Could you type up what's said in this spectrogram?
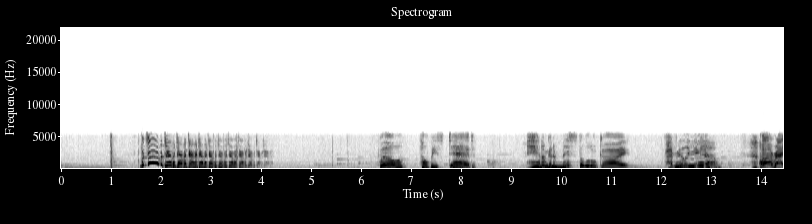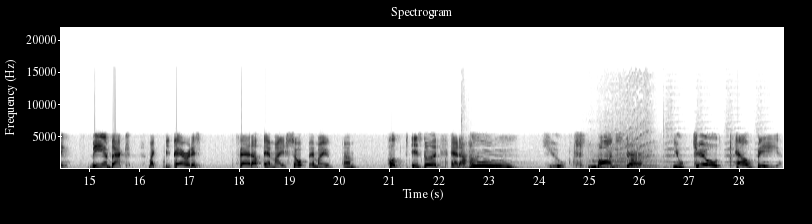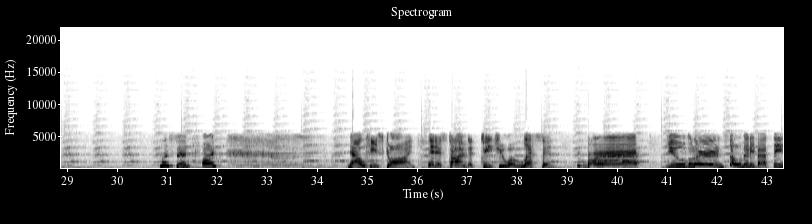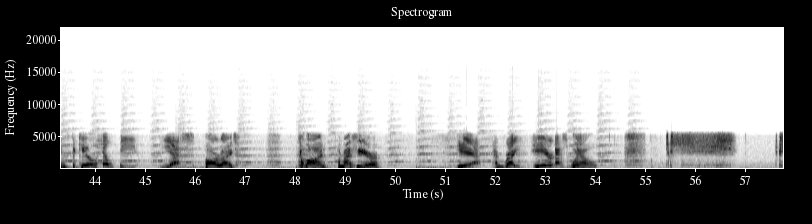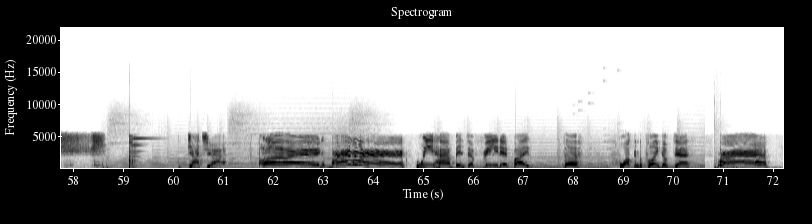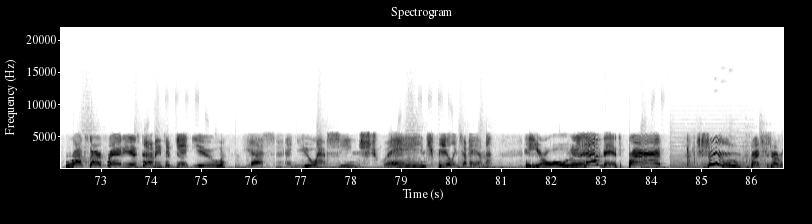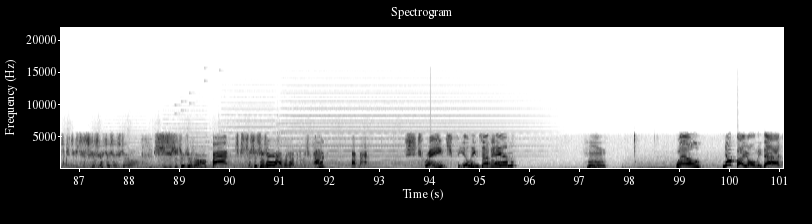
Well, Helpy's dead. Man, I'm gonna miss the little guy. I really am. All right, me and back. My parrot is fed up, and my so and my um hook is good, and uh, you monster! You killed Helpy. Listen, I. Now he's gone. It is time to teach you a lesson. Bah! You've learned so many bad things to kill Helpy. Yes. All right. Come on, I'm right here. Yeah, I'm right here as well. Gotcha! We have been defeated by the walking the plank of death. Rockstar Freddy is coming to get you. Yes, and you have seen strange feelings of him. You'll love it. Strange feelings of him? Hmm. Well, not by only that.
